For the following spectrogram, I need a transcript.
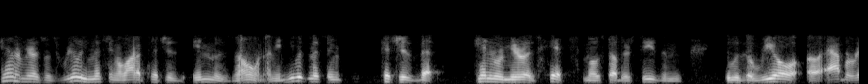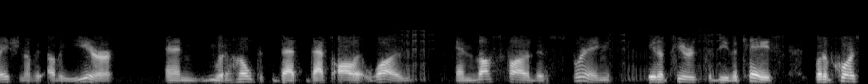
Hanley Ramirez was really missing a lot of pitches in the zone. I mean, he was missing pitches that Hanley Ramirez hits most other seasons. It was a real uh, aberration of of a year, and you would hope that that's all it was. And thus far this spring, it appears to be the case. But of course,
